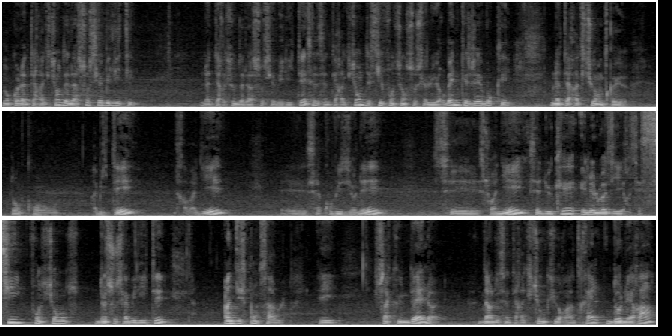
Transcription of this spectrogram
donc l'interaction de la sociabilité. L'interaction de la sociabilité, c'est les interactions des six fonctions sociales urbaines que j'ai évoquées. L'interaction entre donc habiter, travailler, s'approvisionner, c'est soigner, s'éduquer et les loisirs. C'est six fonctions de sociabilité indispensables. Et chacune d'elles, dans les interactions qu'il y aura entre elles, donnera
